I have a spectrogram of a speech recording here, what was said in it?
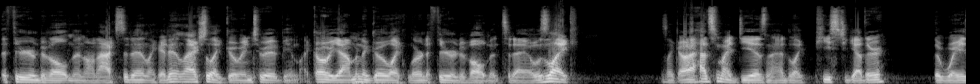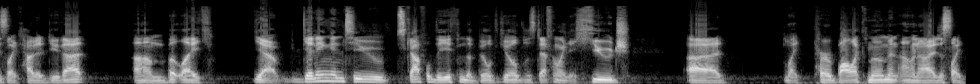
Ethereum development on accident. Like I didn't actually like go into it being like, oh yeah, I'm gonna go like learn Ethereum development today. I was like, I was like, I had some ideas and I had to like piece together the ways like how to do that. Um, but like, yeah, getting into Scaffold and the Build Guild was definitely like a huge, uh, like parabolic moment. I don't know. I just like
